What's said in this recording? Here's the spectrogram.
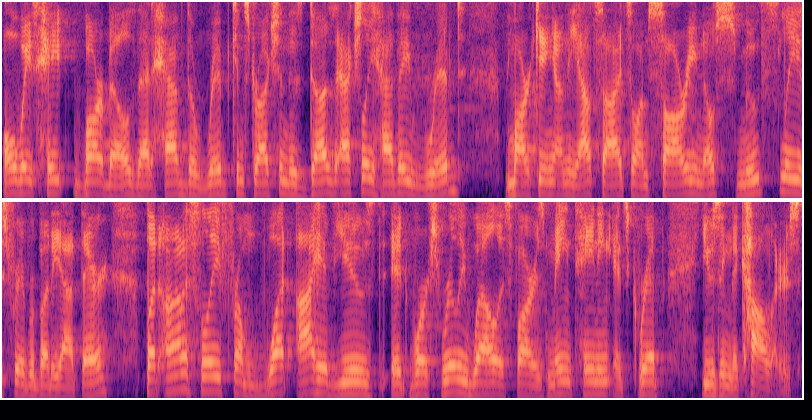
always hate barbells that have the ribbed construction, this does actually have a ribbed marking on the outside. So I'm sorry, no smooth sleeves for everybody out there. But honestly, from what I have used, it works really well as far as maintaining its grip using the collars.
